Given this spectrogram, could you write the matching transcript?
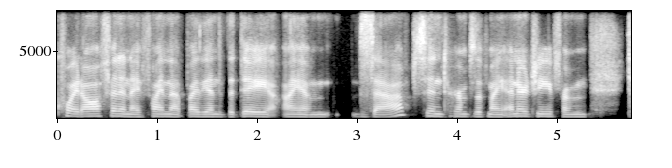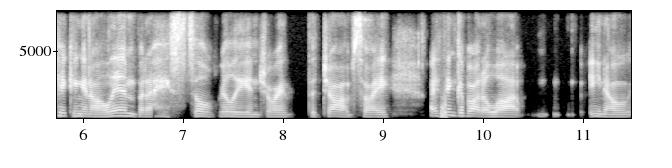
quite often. And I find that by the end of the day, I am zapped in terms of my energy from taking it all in, but I still really enjoy the job. So I, I think about a lot, you know,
